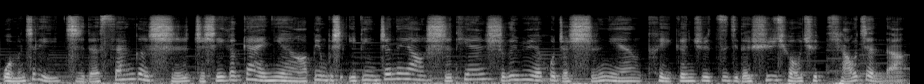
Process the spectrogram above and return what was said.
我们这里指的三个十只是一个概念啊，并不是一定真的要十天、十个月或者十年，可以根据自己的需求去调整的。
